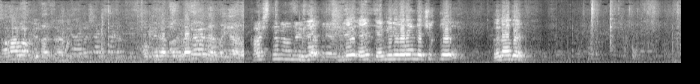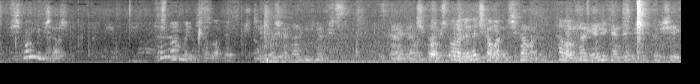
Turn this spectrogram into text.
Sana bakıyorlar sadece. Kaç tane ana Size, size emiri veren de çıktı, kınadı. Pişman gibiymişler. Pişman mıyım? İnşallah başkanlar gitmemişiz. Karayla. Çıkmamıştı. Ona döndü çıkamadı. Çıkamadı. Tamam. Onlar gelirken de ışık şeyi,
